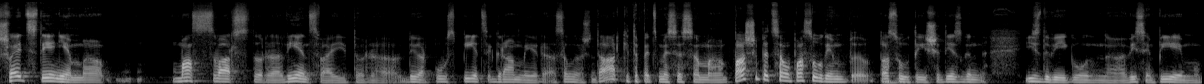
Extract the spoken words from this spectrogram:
Šveicis ieņem mazs svars, tur viens vai divi ar pusi, pieci gramu ir salīdzinoši dārgi. Tāpēc mēs esam paši pēc savu pasūtījumu pasūtījuši diezgan izdevīgu un visiem pieejamu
